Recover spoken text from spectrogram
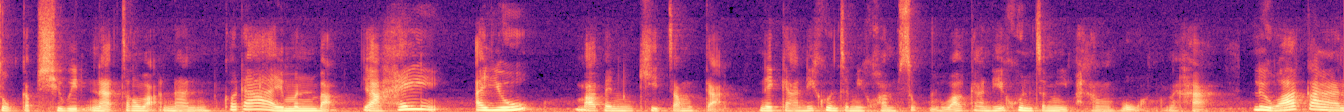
สุขกับชีวิตณจังหวะนั้นก็ได้มันแบบอยากให้อายุมาเป็นขีดจำกัดในการที่คุณจะมีความสุขหรือว่าการที่คุณจะมีพลังบวกนะคะ หรือว่าการ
